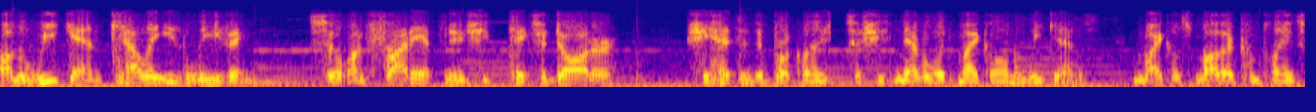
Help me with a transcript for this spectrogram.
on the weekend, Kelly is leaving. So on Friday afternoon, she takes her daughter, she heads into Brooklyn, so she's never with Michael on the weekends. Michael's mother complains,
